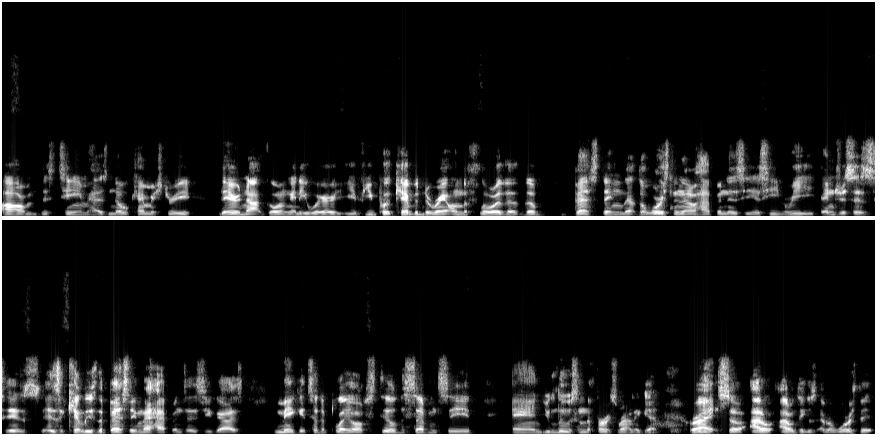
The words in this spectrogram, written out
Um, this team has no chemistry. They're not going anywhere. If you put Kevin Durant on the floor, the the best thing that the worst thing that'll happen is is he re-injures his his his Achilles. The best thing that happens is you guys make it to the playoffs, still the seventh seed, and you lose in the first round again. Right. So I don't I don't think it's ever worth it.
